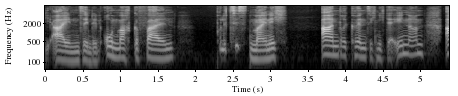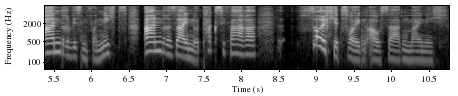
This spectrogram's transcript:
Die einen sind in Ohnmacht gefallen, Polizisten meine ich, andere können sich nicht erinnern, andere wissen von nichts, andere seien nur Taxifahrer. Solche Zeugenaussagen meine ich.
